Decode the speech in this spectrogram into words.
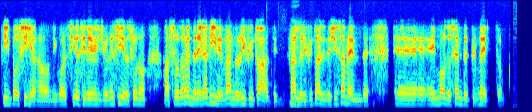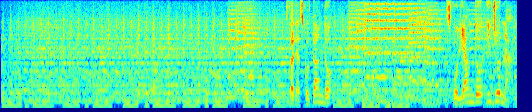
tipo siano, di qualsiasi religione siano, sono assolutamente negativi e vanno rifiutati, vanno mm. rifiutati decisamente eh, e in modo sempre più netto. State ascoltando Sfogliando il giornale.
